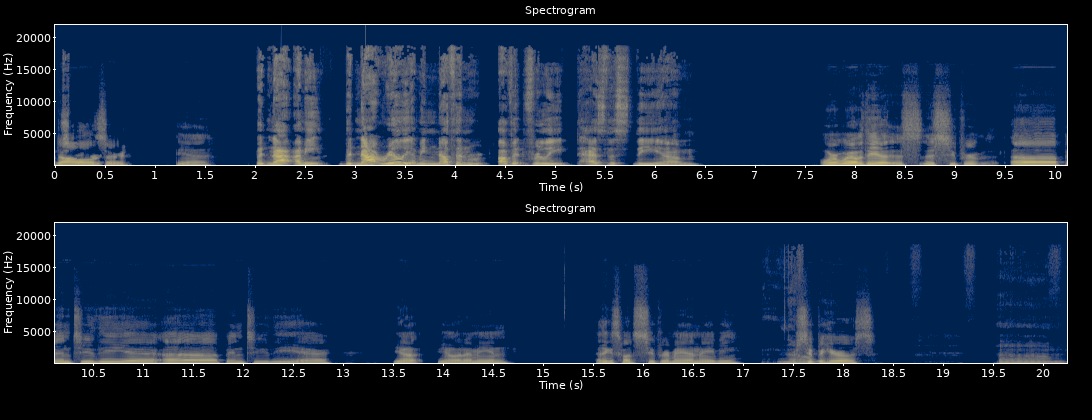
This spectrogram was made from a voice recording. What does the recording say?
dolls or yeah. But not i mean but not really. I mean nothing of it really has this the um or well the, uh, the super up into the air, up into the air. You know, you know what I mean? I think it's called Superman, maybe no. or superheroes. Um.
